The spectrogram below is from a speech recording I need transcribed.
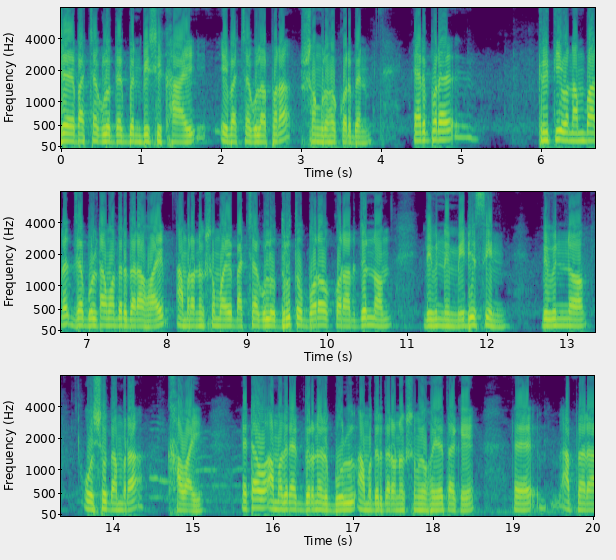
যে বাচ্চাগুলো দেখবেন বেশি খায়, এই বাচ্চাগুলো আপনারা সংগ্রহ করবেন। এরপরে তৃতীয় নাম্বার যে ভুলটা আমাদের দ্বারা হয়, আমরা অনেক সময় বাচ্চাগুলো দ্রুত বড় করার জন্য বিভিন্ন মেডিসিন বিভিন্ন ওষুধ আমরা খাওয়াই। এটাও আমাদের এক ধরনের ভুল আমাদের দ্বারা অনেক সময় হয়ে থাকে। আপনারা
